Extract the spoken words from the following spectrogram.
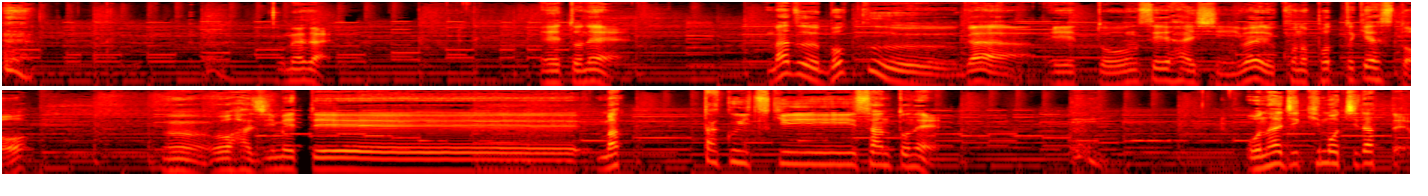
ごめんなさい。えっ、ー、とねまず僕が、えーと、音声配信いわゆるこのポッドキャスト、うん、を始めて全く五木さんとね 同じ気持ちだったよ。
